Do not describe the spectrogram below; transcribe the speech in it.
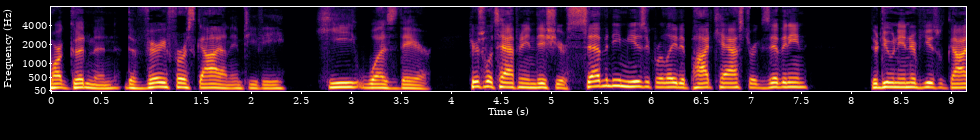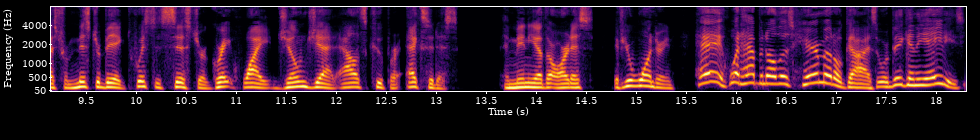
Mark Goodman, the very first guy on MTV, he was there. Here's what's happening this year 70 music related podcasts are exhibiting. They're doing interviews with guys from Mr. Big, Twisted Sister, Great White, Joan Jett, Alice Cooper, Exodus, and many other artists. If you're wondering, hey, what happened to all those hair metal guys that were big in the 80s?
